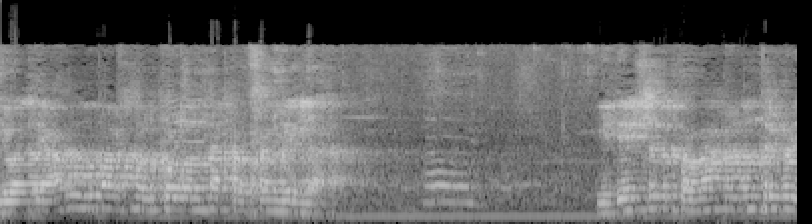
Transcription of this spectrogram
ಇವತ್ತು ಯಾರು ಉಪವಾಸ ಮಲ್ಕೊಳ್ಳುವಂತ ಪ್ರಸಂಗ ಇಲ್ಲ. ಈ ದೇಶದ ಪ್ರಧಾನ ಮಂತ್ರಿಗಳು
